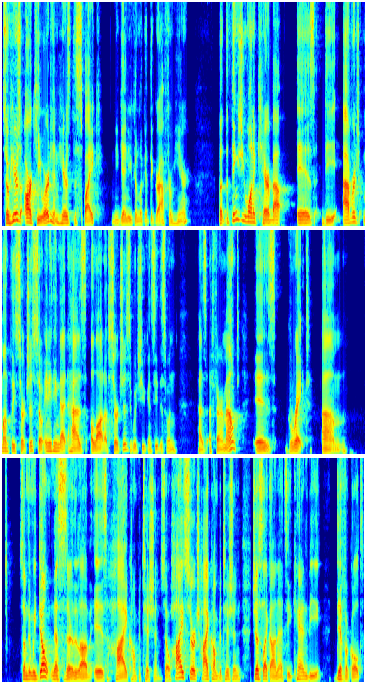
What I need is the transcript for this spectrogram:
So here's our keyword, and here's the spike. And again, you can look at the graph from here. But the things you want to care about is the average monthly searches. So anything that has a lot of searches, which you can see this one has a fair amount, is great. Um, something we don't necessarily love is high competition. So high search, high competition, just like on Etsy, can be difficult.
